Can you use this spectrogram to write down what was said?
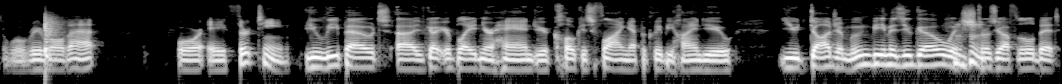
So we'll reroll that for a 13. You leap out. Uh, you've got your blade in your hand. Your cloak is flying epically behind you. You dodge a moonbeam as you go, which throws you off a little bit.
